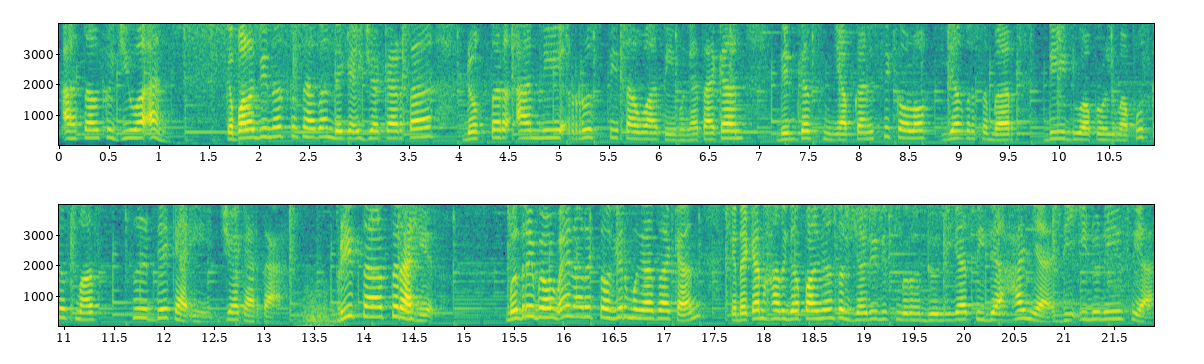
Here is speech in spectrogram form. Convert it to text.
atau kejiwaan. Kepala Dinas Kesehatan DKI Jakarta, Dr. Ani Ruspitawati mengatakan Dinkes menyiapkan psikolog yang tersebar di 25 puskesmas se-DKI Jakarta. Berita terakhir, Menteri BUMN Erick Thohir mengatakan kenaikan harga pangan terjadi di seluruh dunia tidak hanya di Indonesia.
